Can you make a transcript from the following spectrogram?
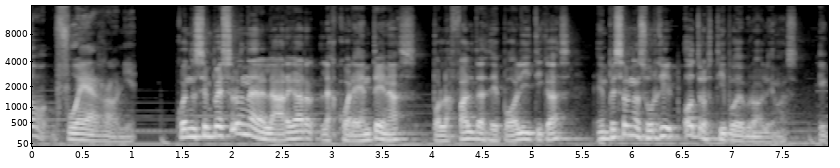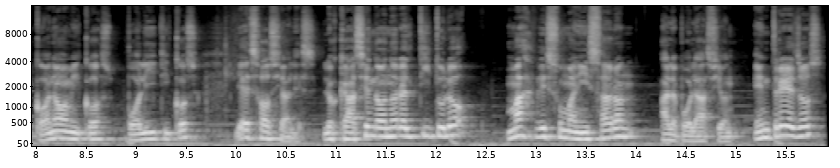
momento fue errónea. Cuando se empezaron a alargar las cuarentenas por las faltas de políticas, empezaron a surgir otros tipos de problemas, económicos, políticos y sociales, los que haciendo honor al título más deshumanizaron a la población. Entre ellos,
